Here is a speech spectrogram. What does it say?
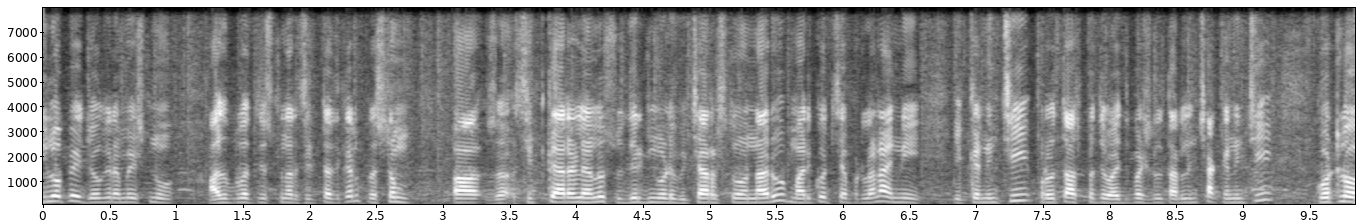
ఈలోపే జోగి రమేష్ను అదుపులో తీసుకున్నారు సిట్ అధికారులు. ప్రస్తుతం సిట్ కార్యాలయంలో సుదీర్ఘంగా కూడా విచారిస్తూ ఉన్నారు. మరికొద్దిసేపట్లోనే ఆయన్ని ఇక్కడి నుంచి ప్రభుత్వాసుపత్రి వైద్య పరీక్షలు తరలించి అక్కడి నుంచి కోర్టులో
